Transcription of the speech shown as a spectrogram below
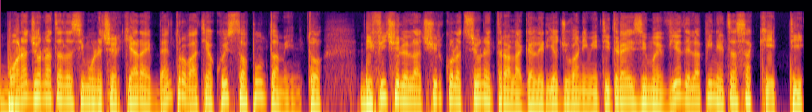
Buona giornata da Simone Cerchiara e ben trovati a questo appuntamento. Difficile la circolazione tra la Galleria Giovanni XXIII e Via della Pineta Sacchetti.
